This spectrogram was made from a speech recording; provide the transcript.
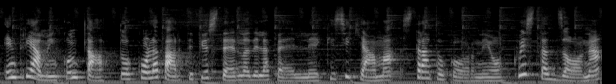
entriamo in contatto con la parte più esterna della pelle che si chiama strato corneo. Questa zona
